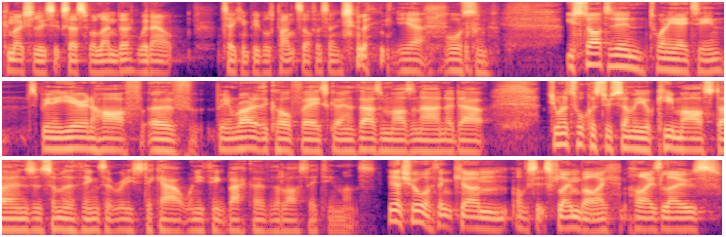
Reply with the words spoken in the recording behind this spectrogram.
commercially successful lender without taking people's pants off, essentially. yeah, awesome. You started in 2018 it's been a year and a half of being right at the coalface, going a thousand miles an hour, no doubt. Do you want to talk us through some of your key milestones and some of the things that really stick out when you think back over the last 18 months? Yeah, sure. I think um, obviously it's flown by highs, lows,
